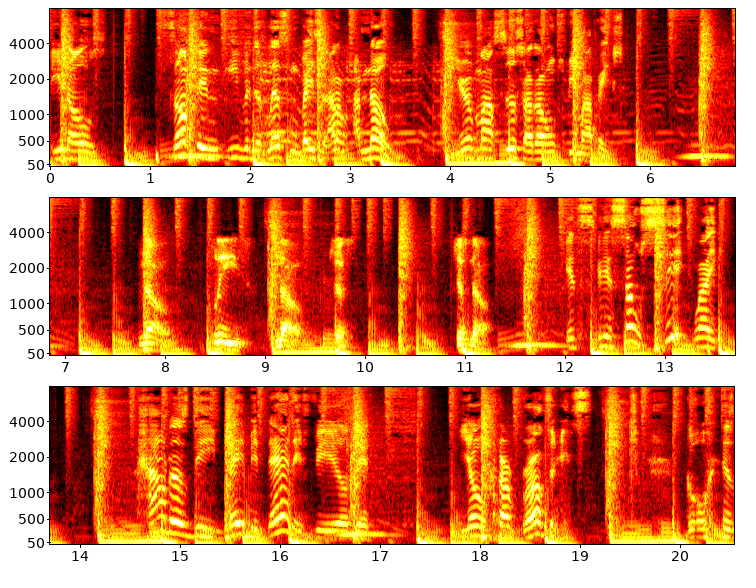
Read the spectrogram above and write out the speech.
you know, something even that's less than basic. I don't. I know you're my sister. I don't want to be my patient. No, please, no. Just, just no. It's it's so sick. Like, how does the baby daddy feel that yo her brother is go is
